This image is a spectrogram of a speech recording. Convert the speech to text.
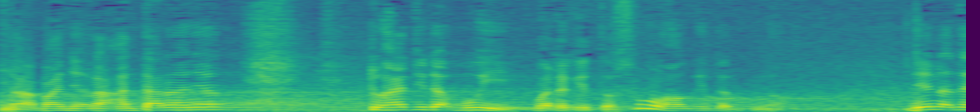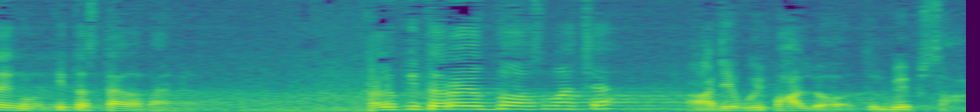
nah banyaklah antaranya Tuhan tidak bui kepada kita semua kita tengok dia nak tengok kita setara mana kalau kita redha semacam ah, dia bui pahala tu lebih besar.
